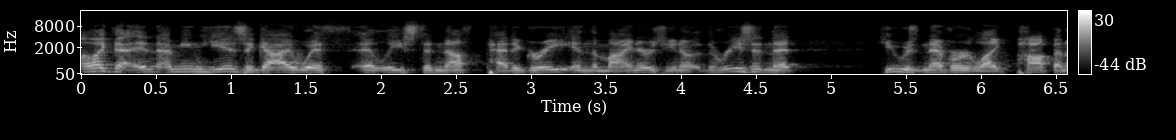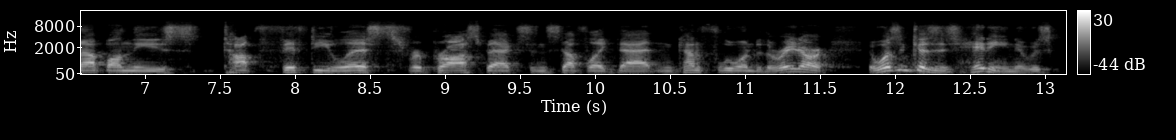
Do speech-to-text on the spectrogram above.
I like that. And I mean, he is a guy with at least enough pedigree in the minors. You know, the reason that he was never like popping up on these top 50 lists for prospects and stuff like that and kind of flew under the radar, it wasn't because his hitting, it was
